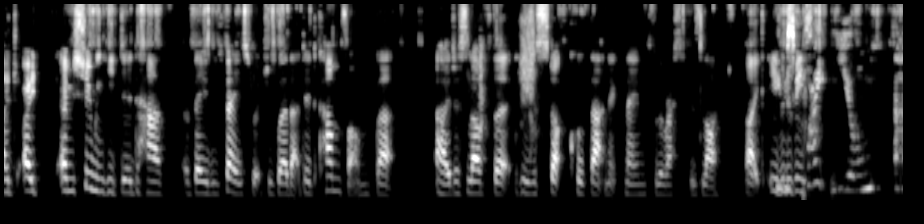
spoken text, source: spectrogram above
I, I, I'm assuming he did have a baby face, which is where that did come from, but I just love that he was stuck with that nickname for the rest of his life. Like, He was if he's. quite young. I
